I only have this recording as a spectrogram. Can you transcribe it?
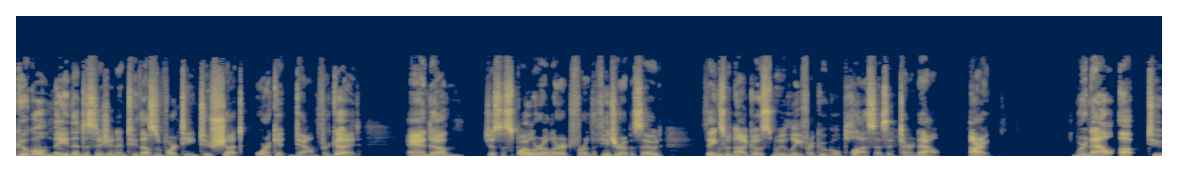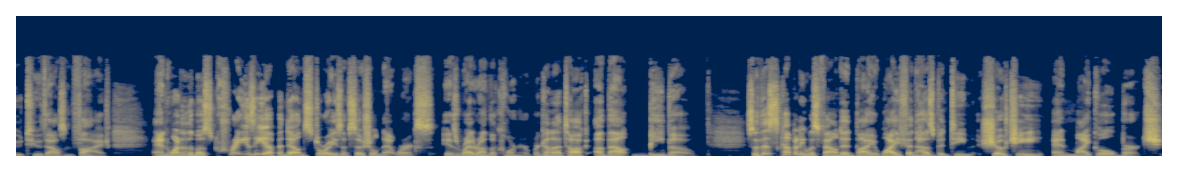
Google made the decision in 2014 to shut Orkut down for good. And um, just a spoiler alert for the future episode, things would not go smoothly for Google Plus as it turned out. All right, we're now up to 2005. And one of the most crazy up and down stories of social networks is right around the corner. We're going to talk about Bebo. So this company was founded by wife and husband team Xochitl and Michael Birch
